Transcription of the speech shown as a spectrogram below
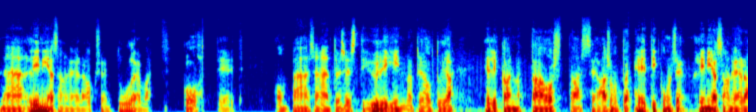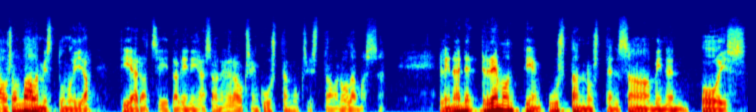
nämä linjasaneerauksen tulevat kohteet on pääsääntöisesti ylihinnoiteltuja, eli kannattaa ostaa se asunto heti, kun se linjasaneeraus on valmistunut ja tiedot siitä linjasaneerauksen kustannuksista on olemassa. Eli näiden remonttien kustannusten saaminen pois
